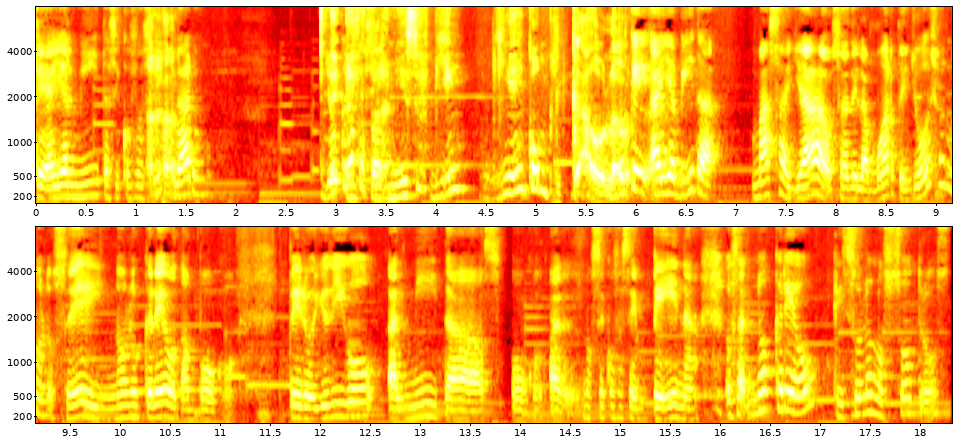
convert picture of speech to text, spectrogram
Que hay almitas y cosas así, Ajá. claro. Yo Eh, creo que sí. Para mí eso es bien, bien complicado, la No que verdad. haya vida más allá, o sea, de la muerte. Yo eso no lo sé y no lo creo tampoco. Pero yo digo almitas o no sé, cosas en pena. O sea, no creo que solo nosotros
